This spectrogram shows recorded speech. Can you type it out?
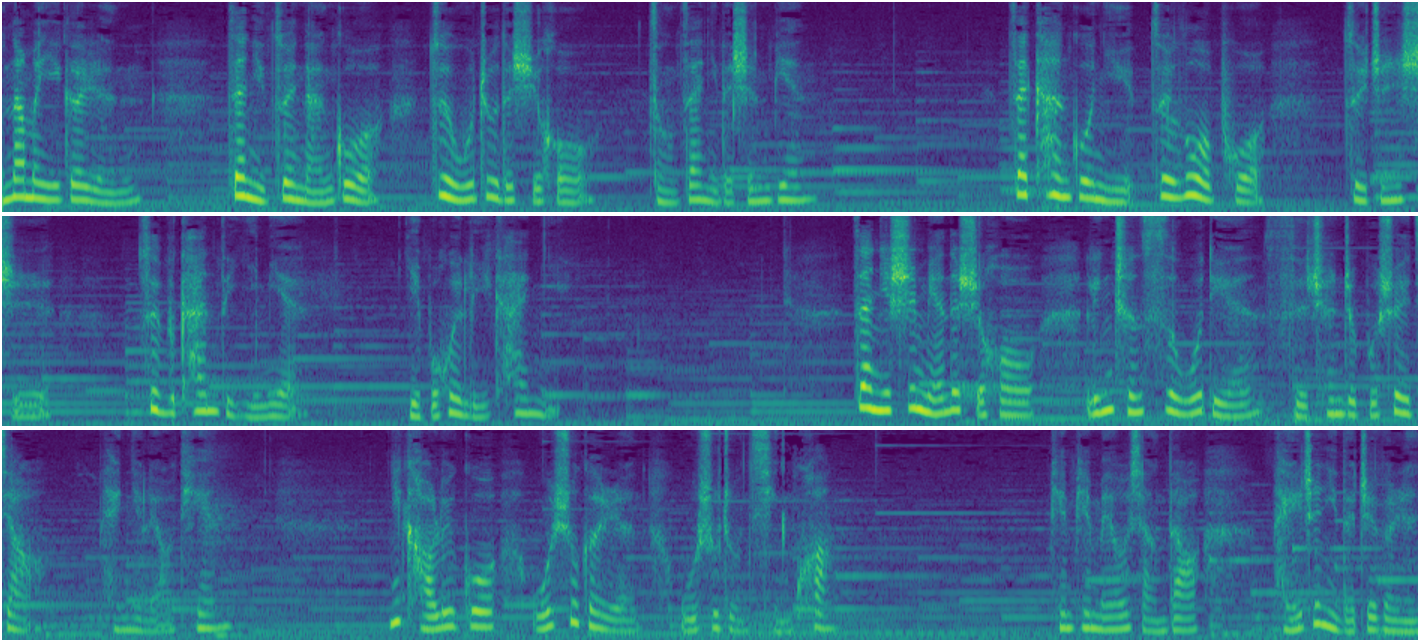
那么一个人，在你最难过、最无助的时候，总在你的身边；在看过你最落魄、最真实、最不堪的一面，也不会离开你；在你失眠的时候，凌晨四五点死撑着不睡觉，陪你聊天。你考虑过无数个人、无数种情况，偏偏没有想到，陪着你的这个人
